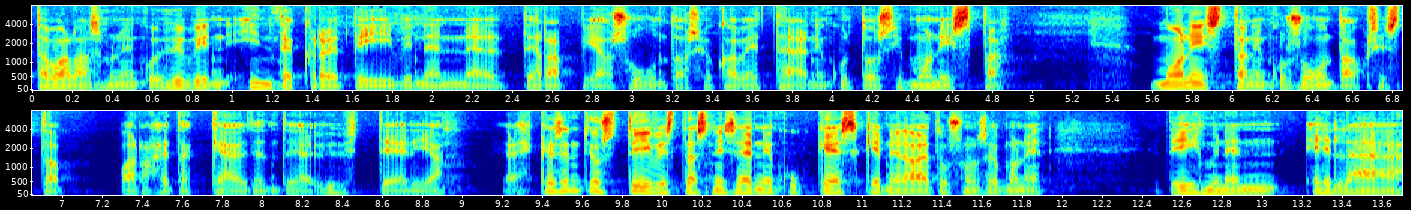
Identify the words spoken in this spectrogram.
tavallaan semmoinen kuin hyvin integratiivinen terapiasuuntaus, joka vetää niin kuin tosi monista, monista niin kuin suuntauksista parhaita käytäntöjä yhteen. Ja, ja ehkä se nyt jos tiivistäisi, niin se niin kuin keskeinen ajatus on semmoinen, että ihminen elää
